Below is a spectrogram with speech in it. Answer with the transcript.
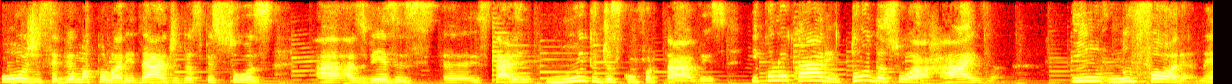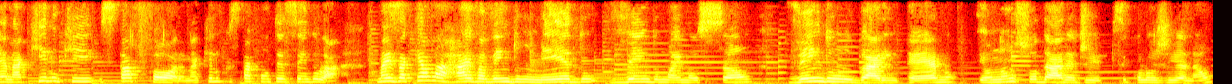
hoje você vê uma polaridade das pessoas às vezes é, estarem muito desconfortáveis e colocarem toda a sua raiva em, no fora, né? naquilo que está fora, naquilo que está acontecendo lá. Mas aquela raiva vem um medo, vem de uma emoção, vem de um lugar interno. Eu não sou da área de psicologia, não,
